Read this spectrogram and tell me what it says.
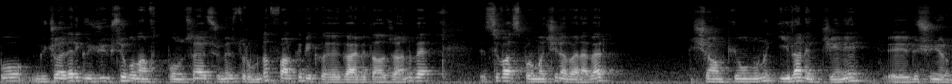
bu mücadele gücü yüksek olan futbolunu sahaya sürmesi durumunda farklı bir e, galibiyet alacağını ve Sivas Spor maçıyla beraber şampiyonluğunu ilan edeceğini e, düşünüyorum.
